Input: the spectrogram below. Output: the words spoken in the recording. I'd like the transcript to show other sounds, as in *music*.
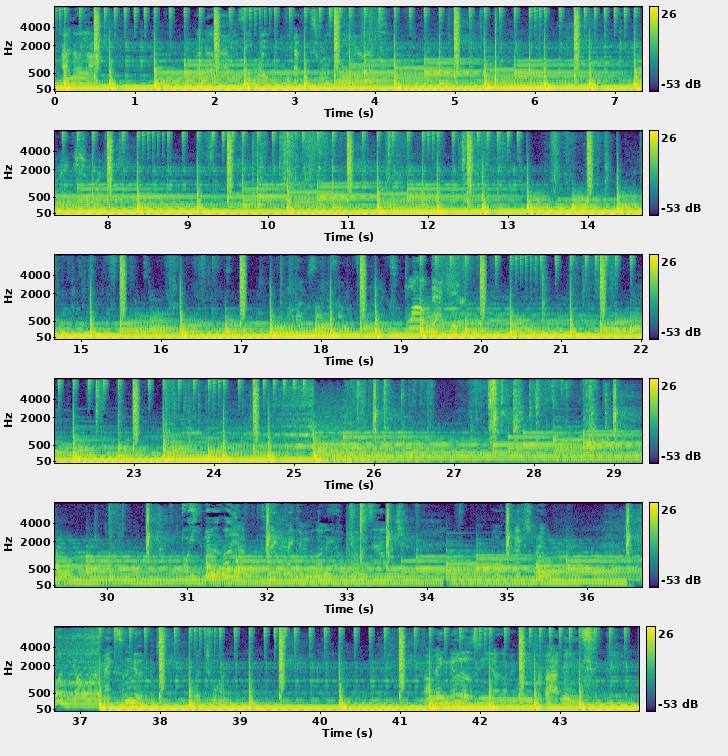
I make noodles, you're gonna be waiting for five minutes.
